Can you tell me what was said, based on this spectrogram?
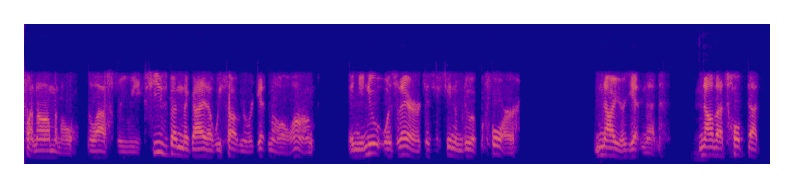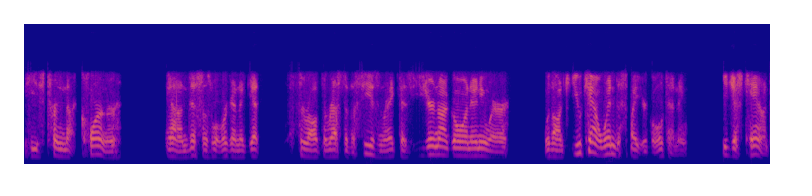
phenomenal the last three weeks. He's been the guy that we thought we were getting all along. And you knew it was there because you've seen him do it before. Now you're getting it. Yeah. Now let's hope that he's turned that corner and this is what we're going to get throughout the rest of the season, right? Because you're not going anywhere without you can't win despite your goaltending. You just can't.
